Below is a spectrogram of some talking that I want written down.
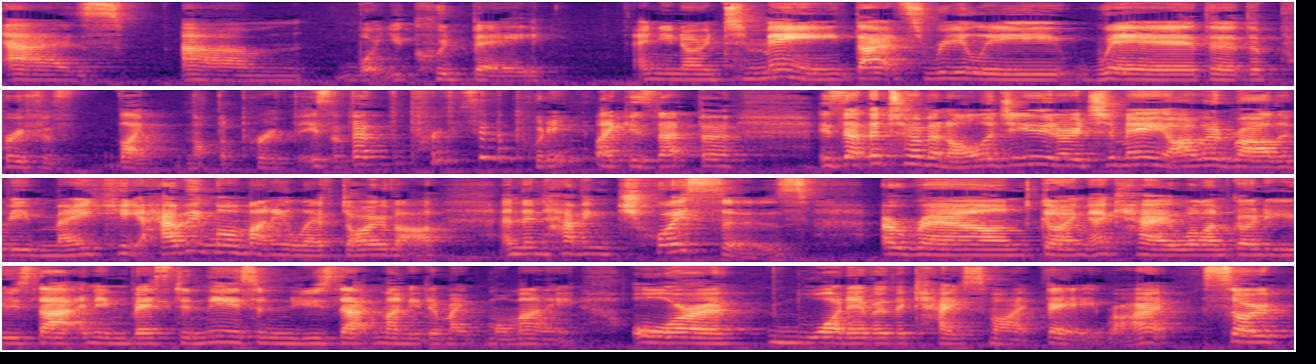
as um, what you could be. And you know, to me, that's really where the the proof of like not the proof is that the proof is in the pudding? Like is that the is that the terminology? You know to me i would rather be making having more money left over and then having choices around going okay well i'm going to use that and invest in this and use that money to make more money or whatever the case might be right? So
